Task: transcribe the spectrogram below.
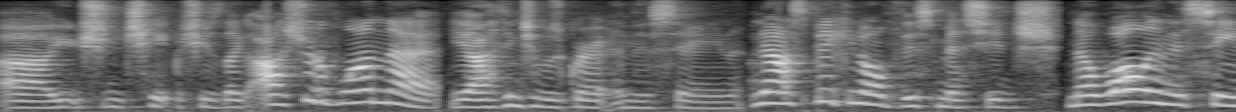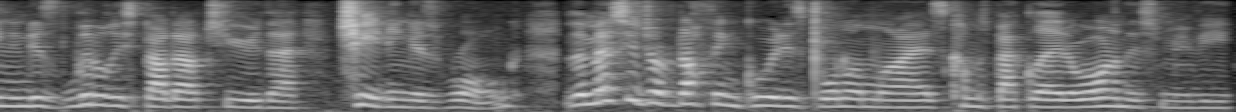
uh, you shouldn't cheat, but she's like, I should have won that. Yeah, I think she was great in this scene. Now, speaking of this message, now while in this scene it is literally spelled out to you that cheating is wrong, the message of nothing good is born on lies comes back later on in this movie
